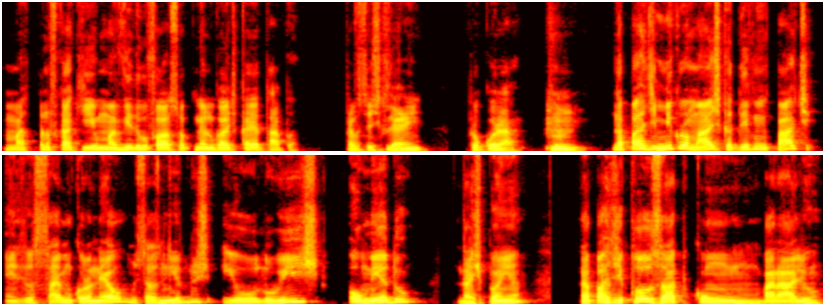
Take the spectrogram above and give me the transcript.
mas para não ficar aqui uma vida, eu vou falar só o primeiro lugar de cada etapa para vocês quiserem procurar. Na parte de micromágica, teve um empate entre o Simon Coronel, dos Estados Unidos, e o Luiz Olmedo, da Espanha. Na parte de close-up com baralho,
